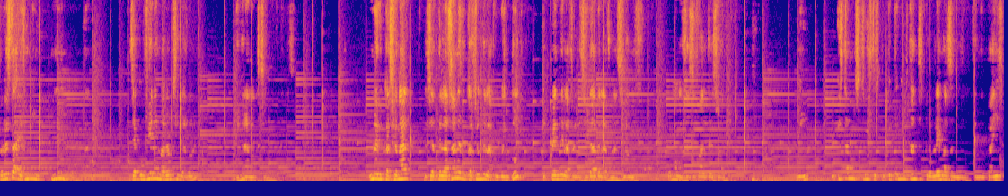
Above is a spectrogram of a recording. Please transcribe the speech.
pero esta es muy, muy importante. Se confíen en María Auxiliadora y gran Una educacional, decía, de la sana educación de la juventud depende la felicidad de las naciones. ¿Cómo nos hace falta eso? ¿Por qué estamos tristes? ¿Por qué tenemos tantos problemas en, el país?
